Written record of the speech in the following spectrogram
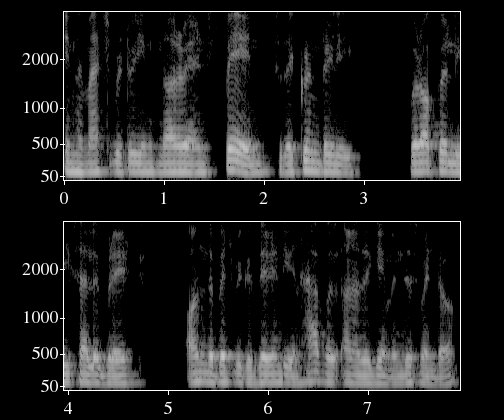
in the match between Norway and Spain, so they couldn't really properly celebrate on the pitch because they didn't even have a, another game in this window.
